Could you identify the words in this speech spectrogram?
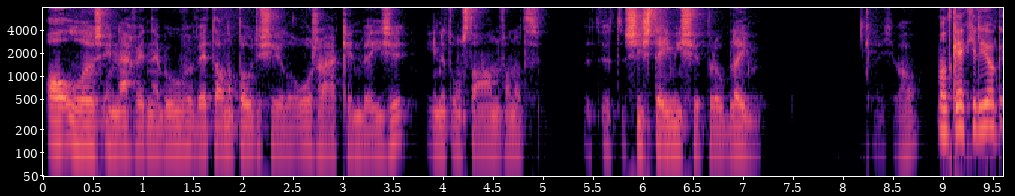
alles in nachtwet naar boven, wat dan een potentiële oorzaak kan wezen in het ontstaan van het, het, het systemische probleem. Weet je wel? Want kijken jullie ook,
